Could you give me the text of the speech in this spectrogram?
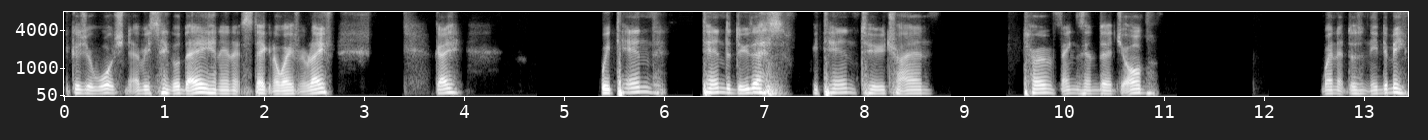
because you're watching every single day and then it's taken away from your life. Okay. We tend tend to do this. We tend to try and turn things into a job when it doesn't need to be.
